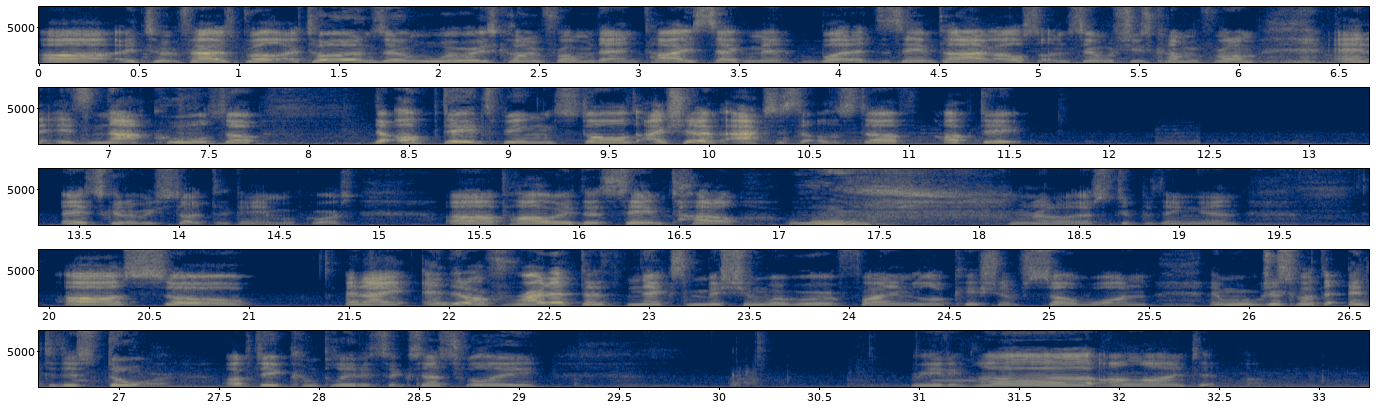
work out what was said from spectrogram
Uh, to Farah's brother. I totally understand where he's coming from that entire segment, but at the same time, I also understand where she's coming from, and it's not cool. So, the update's being installed. I should have access to other stuff. Update. It's gonna restart the game, of course. Uh, probably the same title. Woof. Know, that stupid thing again. Uh, so, and I ended off right at the next mission where we were finding the location of someone, and we were just about to enter this door. Update completed successfully. Reading HUD, online to...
